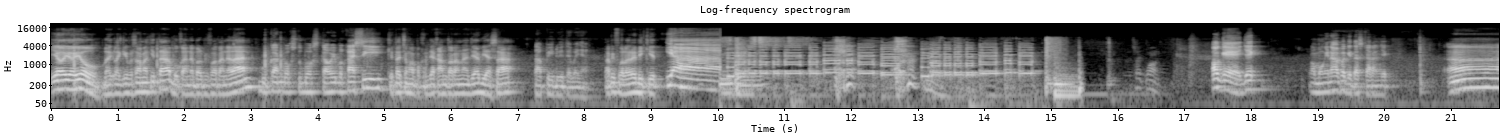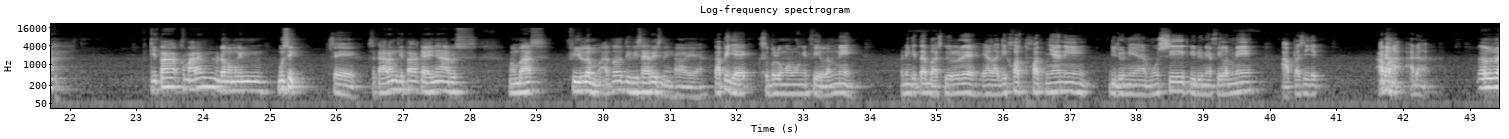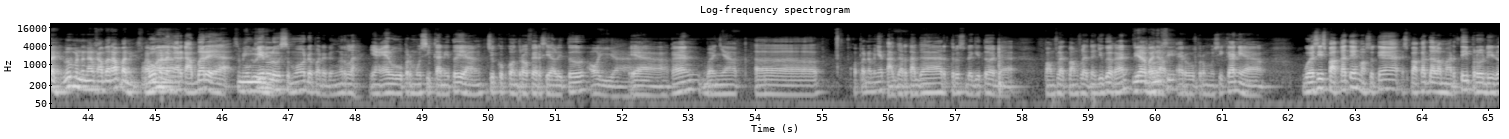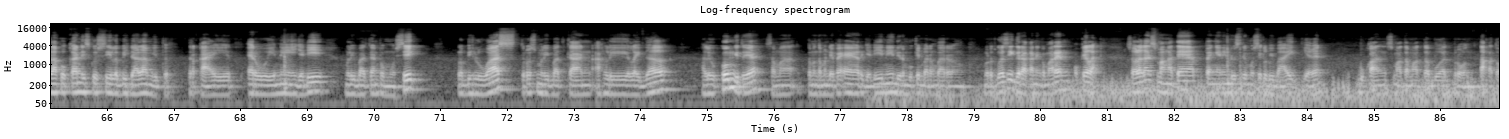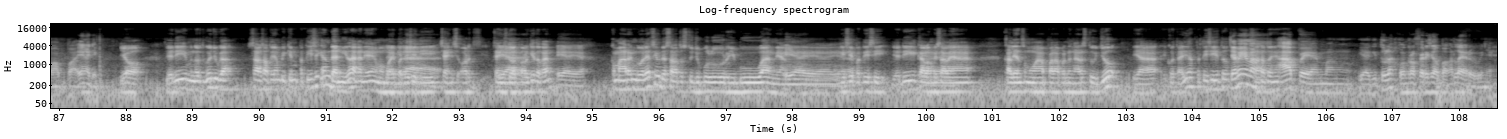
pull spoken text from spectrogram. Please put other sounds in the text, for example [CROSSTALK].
Yo yo yo, balik lagi bersama kita bukan double pivot andalan. Bukan box to box KW Bekasi, Kita cuma pekerja kantoran aja biasa, tapi duitnya banyak. tapi followernya dikit. Ya. Oke, Jack. Ngomongin apa kita sekarang, Jack? eh kita kemarin udah ngomongin musik. Sik. Sekarang kita kayaknya harus membahas film atau TV series nih. Oh iya. Tapi Jack, sebelum ngomongin film nih, mending kita bahas dulu deh yang lagi hot-hotnya nih di dunia musik, di dunia film nih. Apa sih, Jack? Ada nggak? Ada nggak? Lu, eh, lu mendengar kabar apa nih? Gue mendengar kabar ya, seminggu mungkin ini. lu semua udah pada denger lah, yang RUU permusikan itu yang cukup kontroversial itu, Oh iya. ya kan banyak eh apa namanya tagar-tagar, terus udah gitu ada pamflet-pamfletnya juga kan? Iya, banyak sih. RUU permusikan ya, gue sih sepakat ya, maksudnya sepakat dalam arti perlu dilakukan diskusi lebih dalam gitu terkait RUU ini, jadi melibatkan pemusik lebih luas, terus melibatkan ahli legal, ahli hukum gitu ya, sama teman-teman DPR. Jadi ini dirembukin bareng-bareng. Menurut gue sih gerakan yang kemarin oke lah. Soalnya kan semangatnya pengen industri musik lebih baik, ya kan? Bukan semata-mata buat berontak atau apa, ya nggak Jack? Yo, jadi menurut gue juga salah satu yang bikin petisi kan Danila kan ya yang memulai Danila. petisi di change or change.org gitu kan. Iya, iya. Kemarin gue lihat sih udah 170 ribuan yang Iya, iya, iya. ngisi petisi. Jadi kalau Iya, misalnya kalian semua para pendengar setuju, ya ikut aja petisi itu. Cuma emang salah satunya. apa ya, emang ya gitulah kontroversial banget lah RUU-nya.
